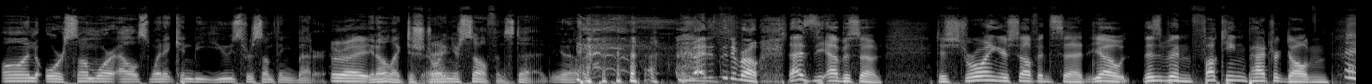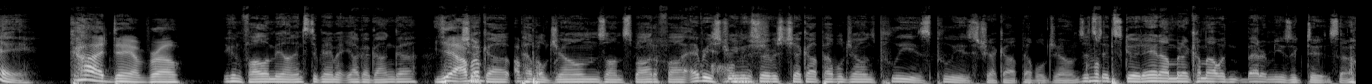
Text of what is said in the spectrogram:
on or somewhere else when it can be used for something better. Right. You know, like destroying Right. yourself instead. You know. That's the- bro that's the episode destroying yourself instead. yo this has been fucking patrick dalton hey. god damn bro You can follow me on Instagram at Yagaganga. yeah i'm check out I'm Pebble Jones on Spotify. Every streaming service, check out Pebble Jones. Please, please check out Pebble Jones. It's a- it's good, and I'm gonna come out with better music too. So,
